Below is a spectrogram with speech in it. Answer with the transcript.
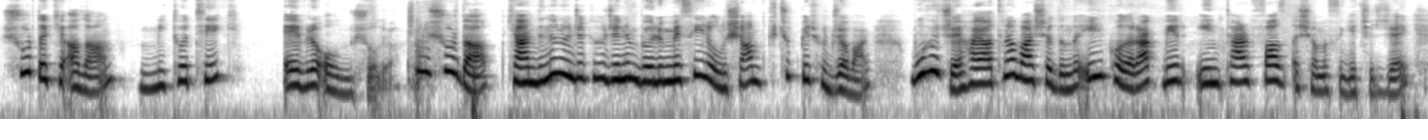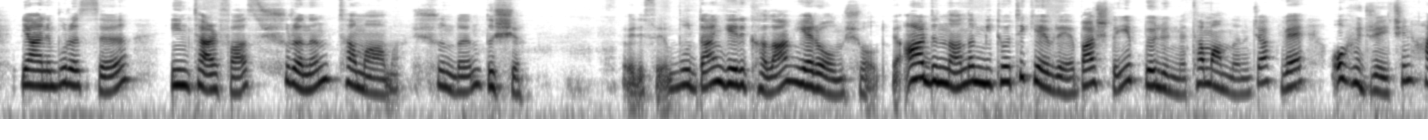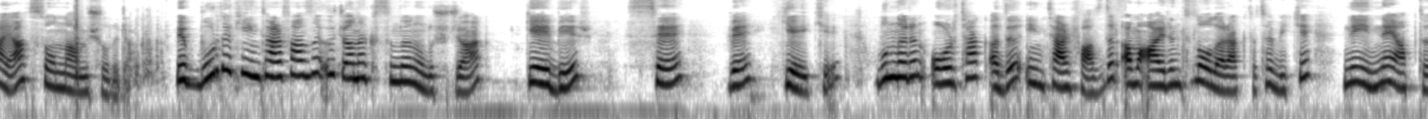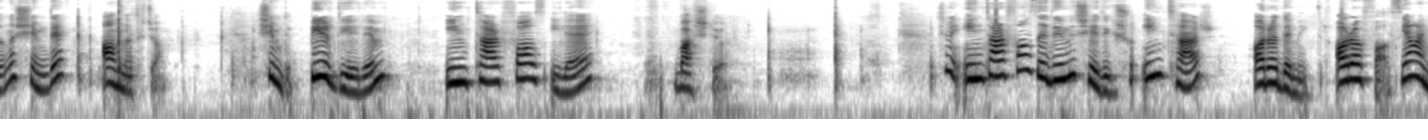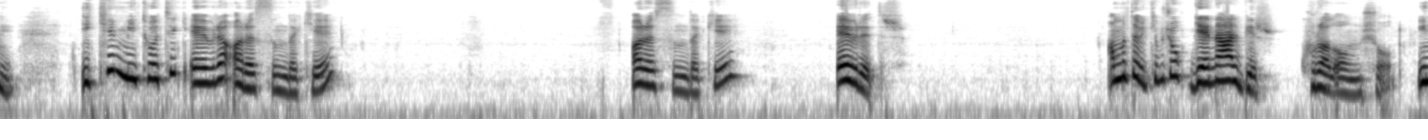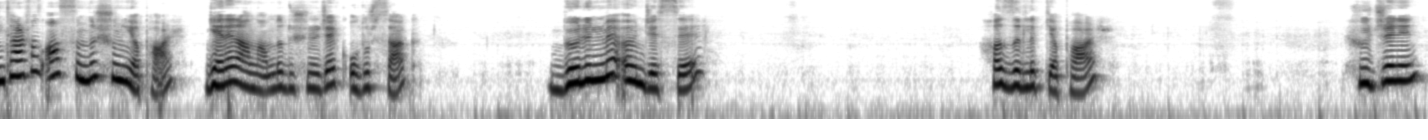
şuradaki alan mitotik evre olmuş oluyor. Şimdi şurada kendinden önceki hücrenin bölünmesiyle oluşan küçük bir hücre var. Bu hücre hayatına başladığında ilk olarak bir interfaz aşaması geçirecek. Yani burası interfaz, şuranın tamamı, şundan dışı. Öyle söyleyeyim. Buradan geri kalan yer olmuş oldu. Ve ardından da mitotik evreye başlayıp bölünme tamamlanacak ve o hücre için hayat sonlanmış olacak. Ve buradaki interfazda 3 ana kısımdan oluşacak. G1, S ve G2. Bunların ortak adı interfazdır ama ayrıntılı olarak da tabii ki neyin ne yaptığını şimdi anlatacağım. Şimdi bir diyelim interfaz ile başlıyor. Şimdi interfaz dediğimiz şeydeki şu inter ara demektir. Ara faz yani iki mitotik evre arasındaki arasındaki evredir. Ama tabii ki bu çok genel bir kural olmuş oldu. İnterfaz aslında şunu yapar. Genel anlamda düşünecek olursak bölünme öncesi hazırlık yapar. Hücrenin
